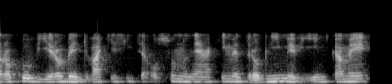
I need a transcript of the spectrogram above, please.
roku výroby 2008 s nějakými drobnými výjimkami,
